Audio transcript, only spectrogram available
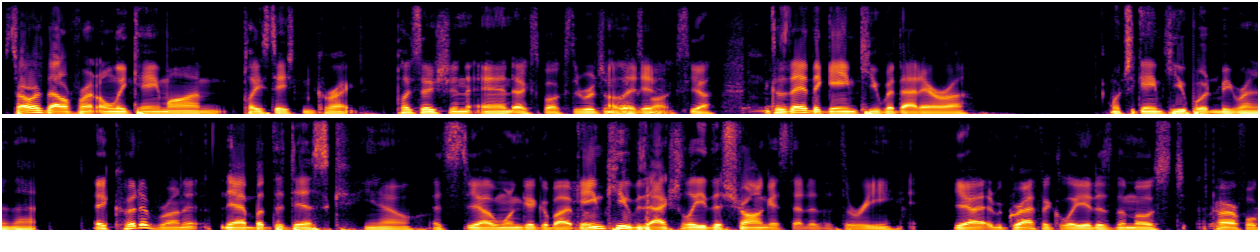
Star Wars Battlefront only came on PlayStation, correct? PlayStation and Xbox, the original Oh, they did. Xbox. Yeah. Because they had the GameCube at that era, which the GameCube wouldn't be running that. It could have run it. Yeah, but the disc, you know, It's, yeah, one gigabyte. GameCube is actually the strongest out of the three, Yeah, it- graphically, it is the most powerful.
